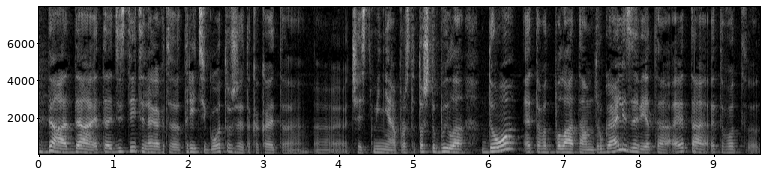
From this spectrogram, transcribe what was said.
Да, да, это действительно как-то третий год уже, это какая-то э, часть меня. Просто то, что было до, это вот была там другая Елизавета, а это, это вот э,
